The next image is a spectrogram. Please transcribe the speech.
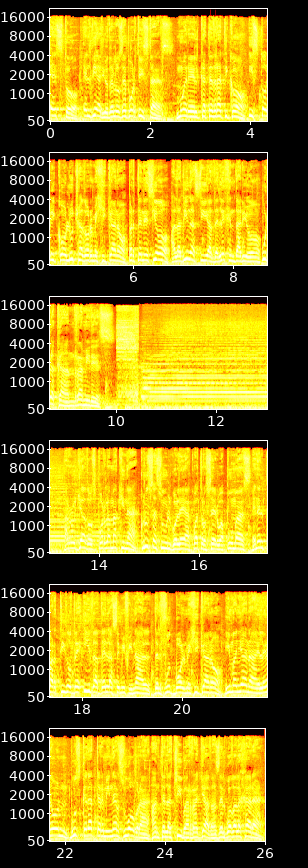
Esto, el diario de los deportistas. Muere el catedrático, histórico luchador mexicano. Perteneció a la dinastía del legendario Huracán Ramírez. Arrollados por la máquina, Cruz Azul golea 4-0 a Pumas en el partido de ida de la semifinal del fútbol mexicano. Y mañana el León buscará terminar su obra ante las Chivas Rayadas del Guadalajara.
